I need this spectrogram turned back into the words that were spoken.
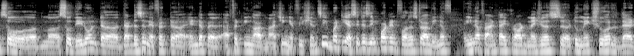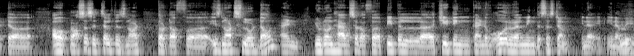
So, um, uh, so they don't. Uh, that doesn't affect uh, end up affecting our matching efficiency. But yes, it is important for us to have enough enough anti-fraud measures uh, to make sure that uh, our process itself is not sort of uh, is not slowed down, and you don't have sort of uh, people uh, cheating, kind of overwhelming the system in a in a way.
